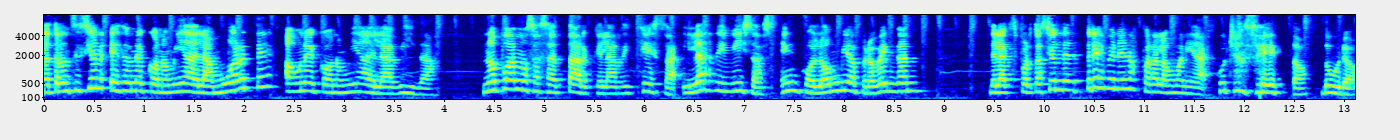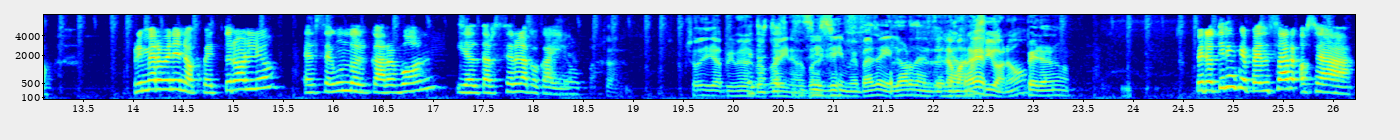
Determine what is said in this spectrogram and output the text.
la transición es de una economía de la muerte a una economía de la vida. No podemos aceptar que la riqueza y las divisas en Colombia provengan de la exportación de tres venenos para la humanidad. Escúchense esto, duro. Primer veneno, petróleo. El segundo, el carbón. Y el tercero, la cocaína. Claro. Yo diría primero Entonces- cocaína. me Sí, sí, me parece que el orden Es la nociva, ¿no? Pero no. Pero tienen que pensar, o sea,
